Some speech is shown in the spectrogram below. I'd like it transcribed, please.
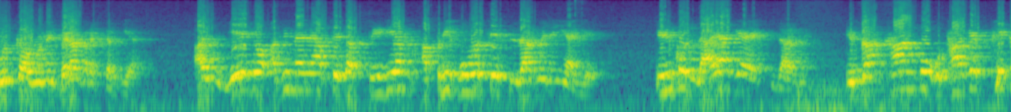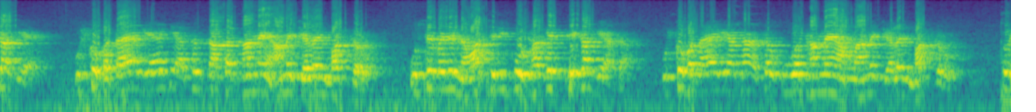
मुल्क का उन्होंने बेड़ा गर्क कर दिया। अब ये जो अभी मैंने आपसे कहा पीडीएम अपनी कुवत से इख्तिदार में नहीं आई है। इनको लाया गया है इख्तिदार में। इमरान खान को उठा के फेंका गया है। उसको बताया गया है कि असल ताकत खान है, हमें चैलेंज मत करो। उससे पहले नवाज़ शरीफ को उठा के फेंका गया था। उसको बताया गया था असल कुवत हमें हम हमें चैलेंज मत करो। तो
